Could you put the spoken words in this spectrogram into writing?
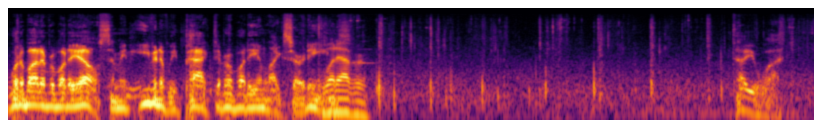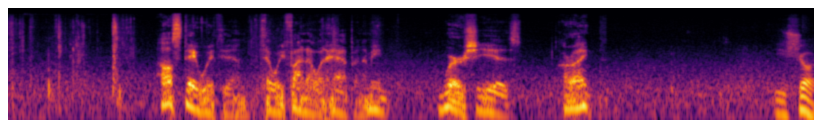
What about everybody else? I mean, even if we packed everybody in like sardines. Whatever. Tell you what. I'll stay with you until we find out what happened. I mean, where she is. All right? You sure?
